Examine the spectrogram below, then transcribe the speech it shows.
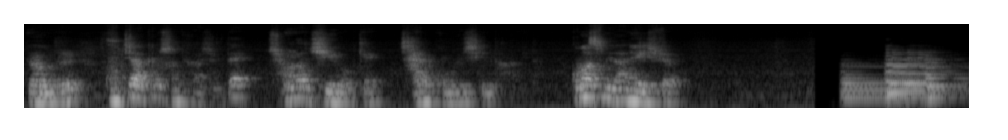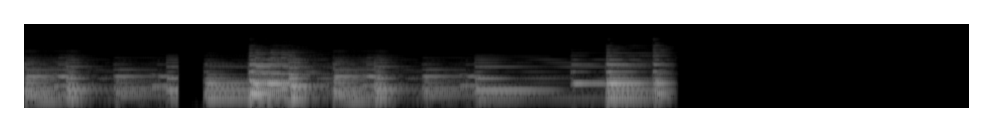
여러분들 국제학교를 선택하실 때 정말 지혜롭게 잘 고르시길 바랍니다. 고맙습니다. 안녕히 계십시오.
